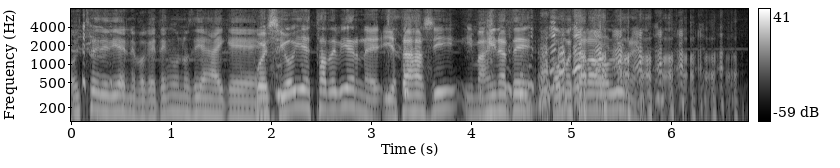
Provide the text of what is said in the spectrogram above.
Hoy estoy de viernes porque tengo unos días hay que... Pues si hoy estás de viernes y estás así, imagínate cómo estará los lunes.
